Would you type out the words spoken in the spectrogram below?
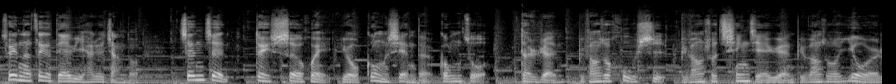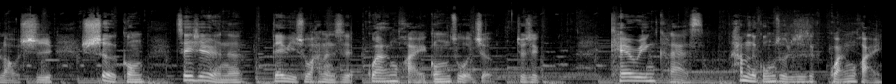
所以呢，这个 David 他就讲到，真正对社会有贡献的工作的人，比方说护士，比方说清洁员，比方说幼儿老师、社工，这些人呢，David 说他们是关怀工作者，就是 caring class，他们的工作就是这个关怀。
